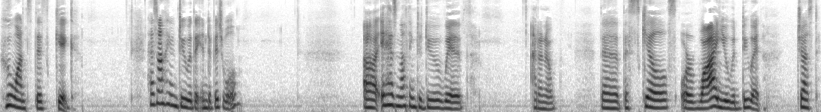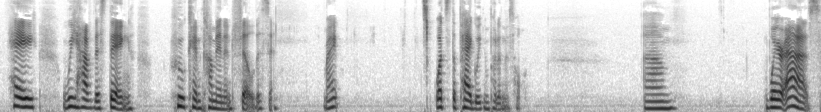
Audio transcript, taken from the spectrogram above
Who wants this gig? Has nothing to do with the individual. Uh, it has nothing to do with, I don't know, the the skills or why you would do it. Just hey, we have this thing. Who can come in and fill this in, right? What's the peg we can put in this hole? Um, whereas,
